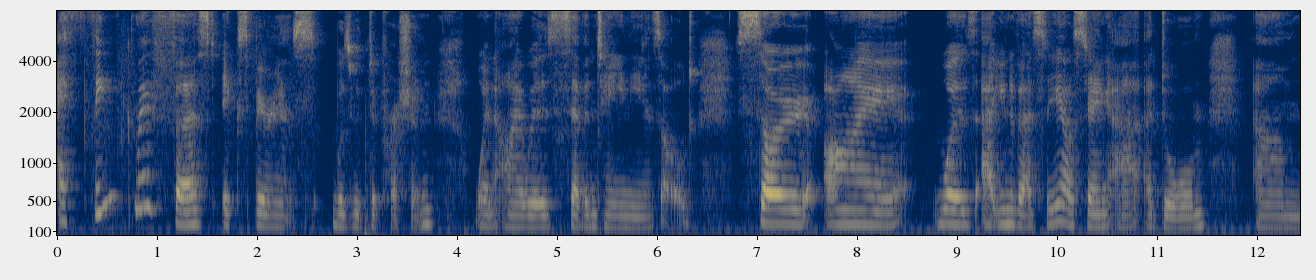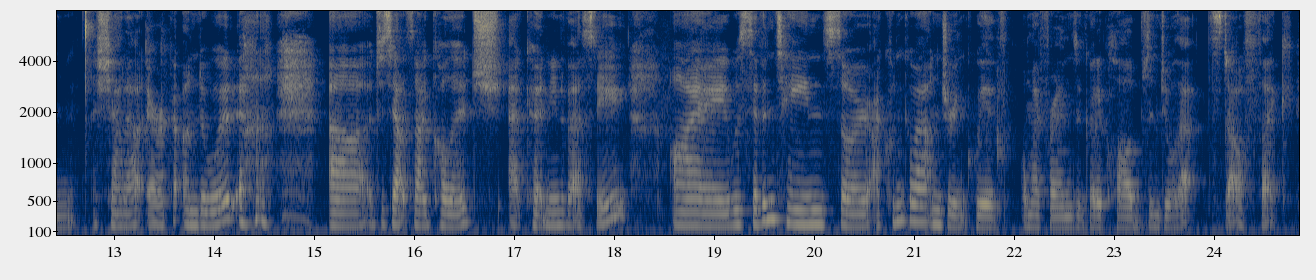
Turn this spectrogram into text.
I think my first experience was with depression when I was 17 years old. So I was at university, I was staying at a dorm um, shout out Erica Underwood, uh, just outside college at Curtin University. I was 17, so I couldn't go out and drink with all my friends and go to clubs and do all that stuff. Like,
